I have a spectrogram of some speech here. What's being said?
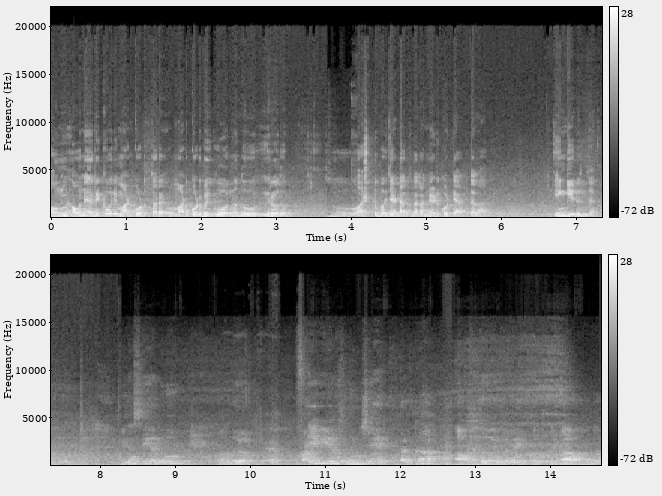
ಅವನ ಅವನೇ ರಿಕವರಿ ಮಾಡಿಕೊಡ್ತಾರೆ ಮಾಡಿಕೊಡ್ಬೇಕು ಅನ್ನೋದು ಇರೋದು. ಸೊ ಅಷ್ಟು ಬಜೆಟ್ ಹಾಕಿದಾಗ ಹನ್ನೆರಡು ಕೋಟಿ ಹಾಕಿದಾಗ ಹೆಂಗಿರುತ್ತೆ? ಅದು ಒಂದು ಫೈವ್ ಇಯರ್ಸ್ ಮುಂಚೆ ತನಕ ಆ ಒಂದು ಇದರಲ್ಲೇ ಇತ್ತು. ಲೈಕ್ ಆ ಒಂದು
